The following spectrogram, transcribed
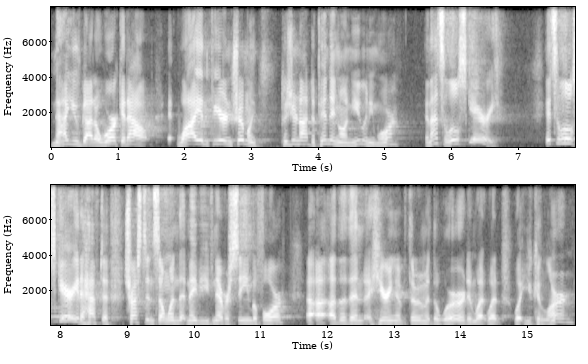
Now you've got to work it out. Why in fear and trembling? Because you're not depending on you anymore. And that's a little scary. It's a little scary to have to trust in someone that maybe you've never seen before, uh, uh other than hearing through the word and what, what, what you can learn.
